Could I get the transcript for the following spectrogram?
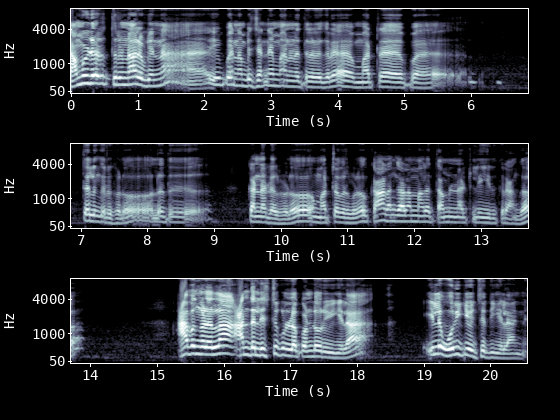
தமிழர் திருநாள் அப்படின்னா இப்போ நம்ம சென்னை மாநிலத்தில் இருக்கிற மற்ற இப்போ தெலுங்கர்களோ அல்லது கன்னடர்களோ மற்றவர்களோ காலங்காலமாக தமிழ்நாட்டிலே இருக்கிறாங்க. அவங்களெல்லாம் அந்த லிஸ்ட்டுக்குள்ளே கொண்டு வருவீங்களா? இல்லை ஒதுக்கி வச்சுருந்தீங்களான்னு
